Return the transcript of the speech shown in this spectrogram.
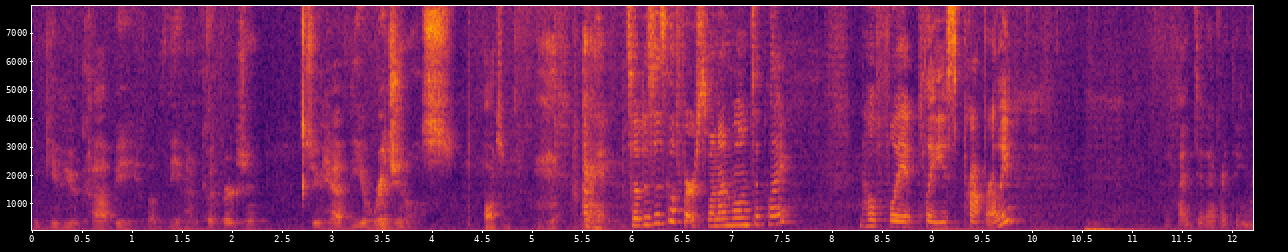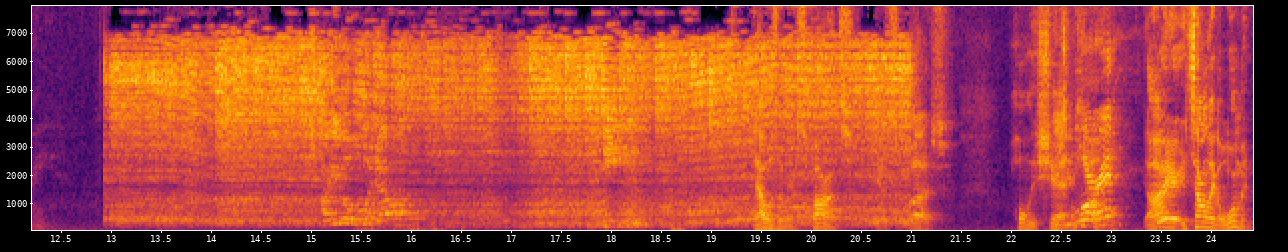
we give you a copy of the uncut version, so you have the originals. Awesome. Okay, so this is the first one I'm going to play. And hopefully it plays properly. If I did everything right. Are you a widow? That was a response. Yes, it was. Holy shit. Did you hear it? Oh, it sounded like a woman.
